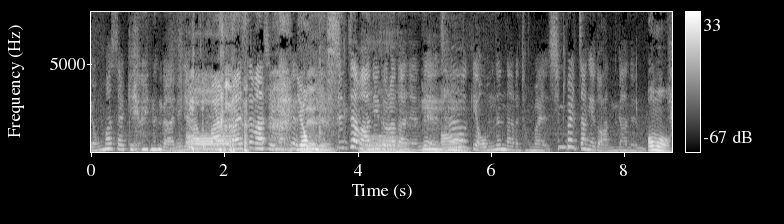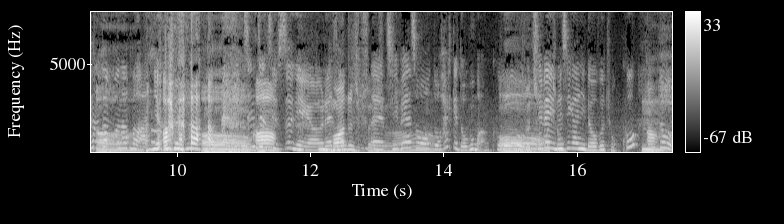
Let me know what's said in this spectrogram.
역마 쌀기가 있는 거 아니냐고 어. 말, 말씀하실 만큼 영- 네네. 진짜 많이 어. 돌아다니는데 음. 사역이 없는 날은 정말 신발장에도 안 가는 어머. 현관문 어. 한번 안 여는 어. 진짜 아. 집순이에요. 음. 그래서 완전 집순이죠. 네, 집에서도 할 게 너무 많고 어, 그렇죠, 집에 그렇죠. 있는 시간이 너무 좋고 음. 아. 또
